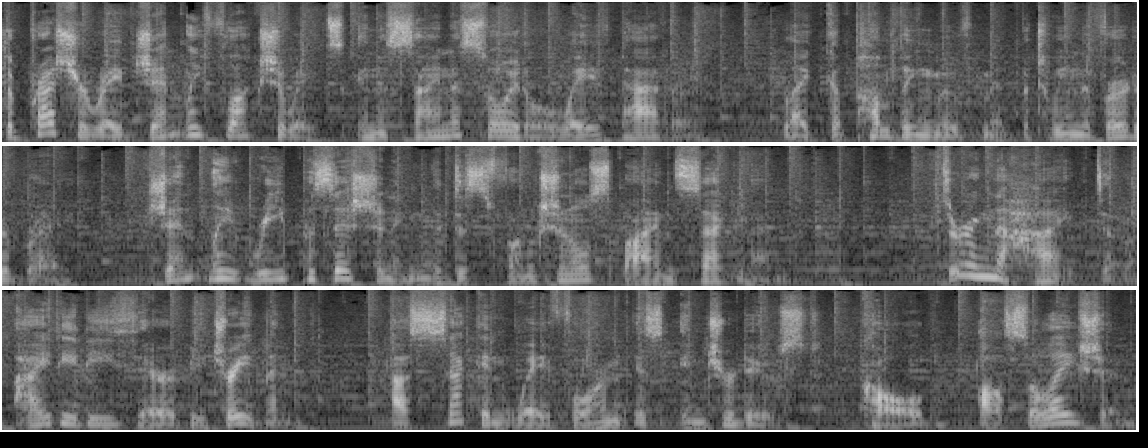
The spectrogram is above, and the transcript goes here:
The pressure rate gently fluctuates in a sinusoidal wave pattern, like a pumping movement between the vertebrae, gently repositioning the dysfunctional spine segment. During the height of IDD therapy treatment, a second waveform is introduced called oscillation.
